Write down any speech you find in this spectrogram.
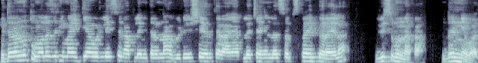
मित्रांनो तुम्हाला जर ही माहिती आवडली असेल आपल्या मित्रांना हा व्हिडिओ शेअर करा आणि आपल्या चॅनलला सबस्क्राईब करायला विसरू नका. धन्यवाद.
